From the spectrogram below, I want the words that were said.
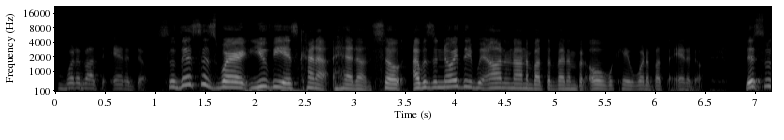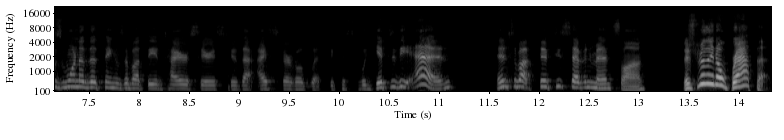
what about the antidote? So this is where UV is kind of head on. So I was annoyed that he went on and on about the venom, but oh, okay, what about the antidote? This was one of the things about the entire series too that I struggled with because we get to the end and it's about 57 minutes long. There's really no wrap up.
